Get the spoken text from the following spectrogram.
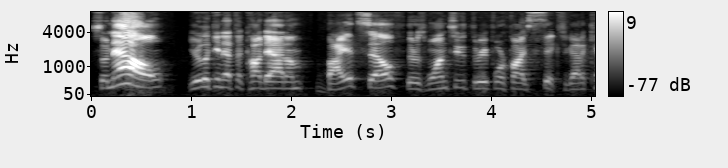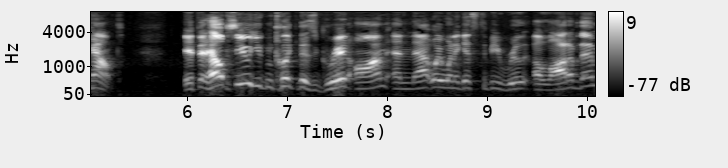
So now you're looking at the caudatum by itself, there's one, two, three, four, five, six. You got to count. If it helps you, you can click this grid on, and that way, when it gets to be really a lot of them,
